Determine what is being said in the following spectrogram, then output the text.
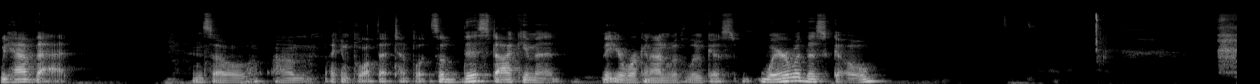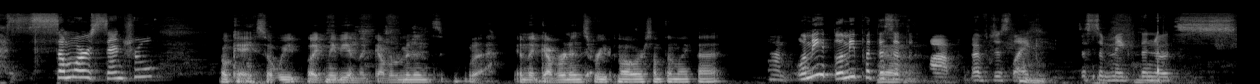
We have that. And so um, I can pull up that template. So this document that you're working on with Lucas, where would this go? Somewhere central. Okay, so we like maybe in the governance in the governance repo or something like that. Um, let me let me put this at the top of just like just to make the notes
